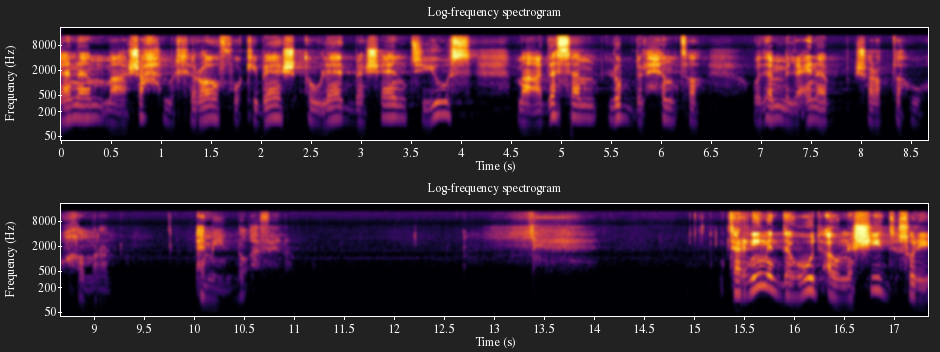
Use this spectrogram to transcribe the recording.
غنم مع شحم خراف وكباش. أولاد باشان تيوس مع دسم لب الحنطة. ودم العنب شربته خمرا. أمين نقف هنا ترنيمة داوود أو نشيد سوري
